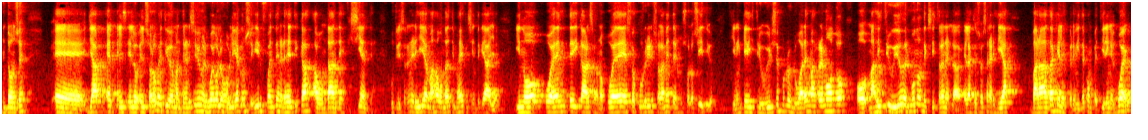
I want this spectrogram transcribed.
Entonces, eh, ya el, el, solo objetivo de mantenerse vivo en el juego los obliga a conseguir fuentes energéticas abundantes, eficientes, utilizar energía más abundante y más eficiente que haya. Y no pueden dedicarse o no puede eso ocurrir solamente en un solo sitio. Tienen que distribuirse por los lugares más remotos o más distribuidos del mundo donde exista el acceso a esa energía barata que les permita competir en el juego.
